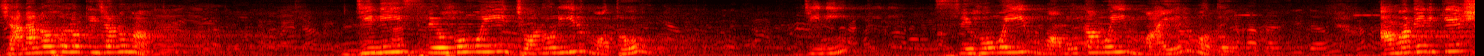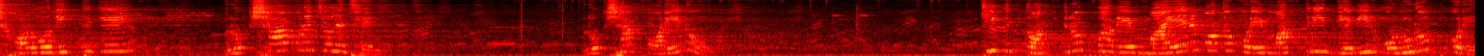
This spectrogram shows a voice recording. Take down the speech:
জানানো হলো কি জানো মা? যিনি স্নেহময়ী জননীর মতো, যিনি স্নেহময়ী মমতাময়ী মায়ের মতো, আমাদেরকে সর্বদিক থেকে রক্ষা করে চলেছেন। রক্ষা করেনও। ঠিক তদ্রুপ ভাবে মায়ের মতো করে মাতৃ দেবীর অনুরূপ করে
